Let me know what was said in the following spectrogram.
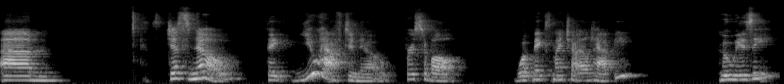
um, just know that you have to know first of all what makes my child happy who is he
